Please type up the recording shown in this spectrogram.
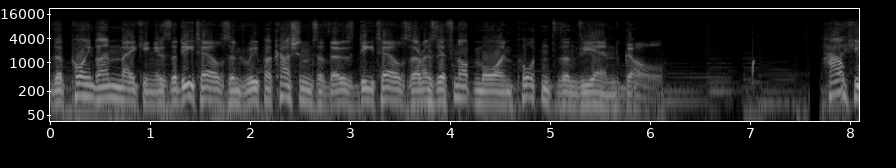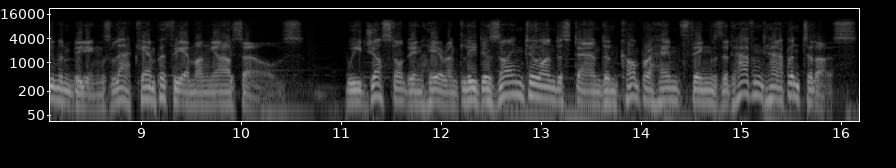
The point I'm making is the details and repercussions of those details are as if not more important than the end goal. How human beings lack empathy among ourselves. We just aren't inherently designed to understand and comprehend things that haven't happened to us.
